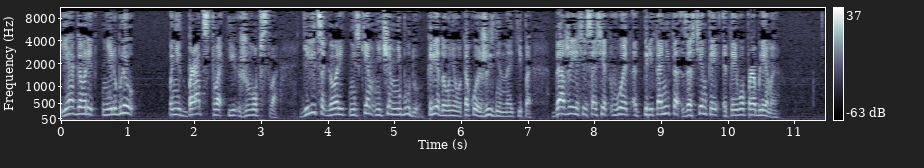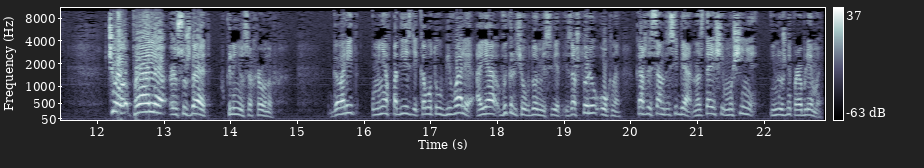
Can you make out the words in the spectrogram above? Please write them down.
Я, говорит, не люблю понятбратство и жлобство. Делиться, говорит, ни с кем, ничем не буду. Кредо у него такое жизненное типа. Даже если сосед воет от перитонита, за стенкой это его проблемы. Че, правильно рассуждает, вклинился Хронов. Говорит, у меня в подъезде кого-то убивали, а я выключил в доме свет и зашторил окна. Каждый сам за себя. Настоящему мужчине не нужны проблемы.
